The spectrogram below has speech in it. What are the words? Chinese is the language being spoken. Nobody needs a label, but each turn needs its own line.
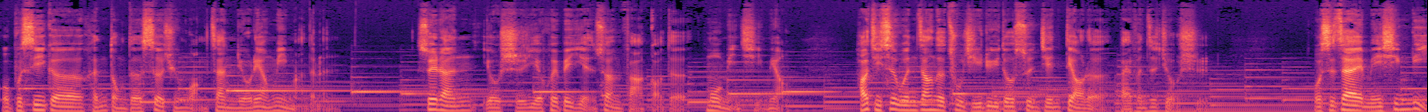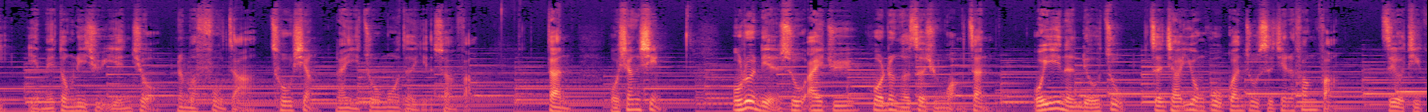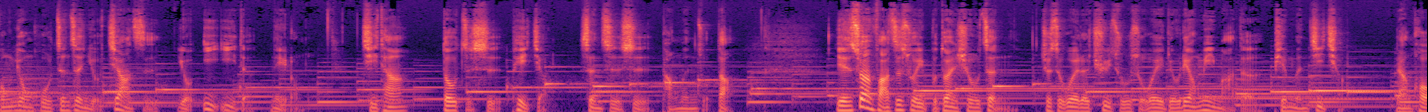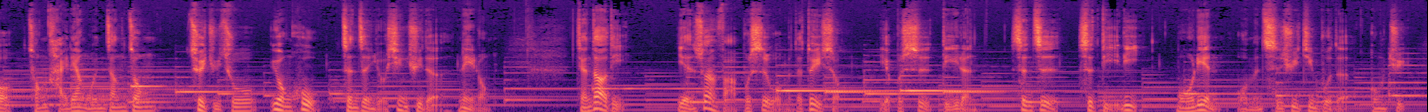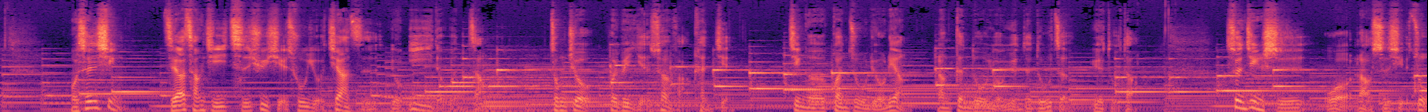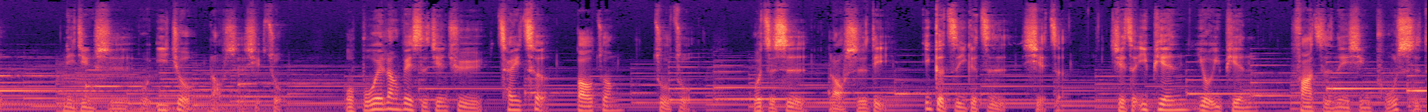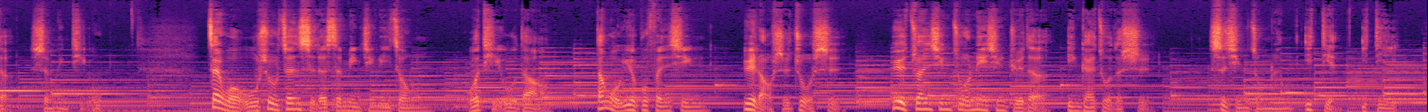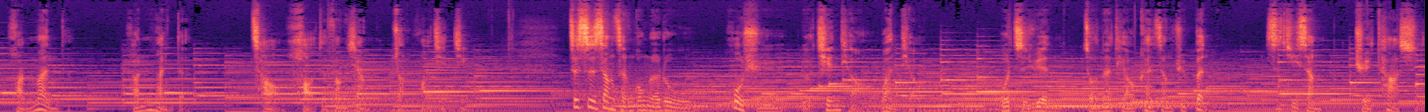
我不是一个很懂得社群网站流量密码的人，虽然有时也会被演算法搞得莫名其妙，好几次文章的触及率都瞬间掉了百分之九十。我实在没心力，也没动力去研究那么复杂、抽象、难以捉摸的演算法。但我相信，无论脸书、IG 或任何社群网站，唯一能留住、增加用户关注时间的方法，只有提供用户真正有价值、有意义的内容，其他都只是配角，甚至是旁门左道。演算法之所以不断修正，就是为了去除所谓流量密码的偏门技巧。然后从海量文章中萃取出用户真正有兴趣的内容。讲到底，演算法不是我们的对手，也不是敌人，甚至是砥砺磨练我们持续进步的工具。我深信，只要长期持续写出有价值、有意义的文章，终究会被演算法看见，进而灌注流量，让更多有缘的读者阅读到。顺境时，我老实写作。逆境时，我依旧老实写作，我不会浪费时间去猜测、包装、做作，我只是老实地一个字一个字写着，写着一篇又一篇发自内心朴实的生命体悟。在我无数真实的生命经历中，我体悟到，当我越不分心，越老实做事，越专心做内心觉得应该做的事，事情总能一点一滴缓慢的、缓缓的。朝好的方向转化前进。这世上成功的路或许有千条万条，我只愿走那条看上去笨，实际上却踏实。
